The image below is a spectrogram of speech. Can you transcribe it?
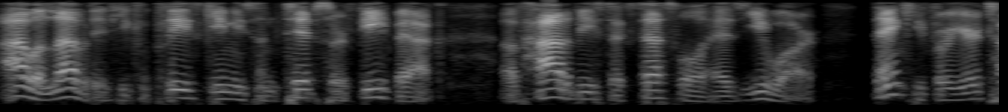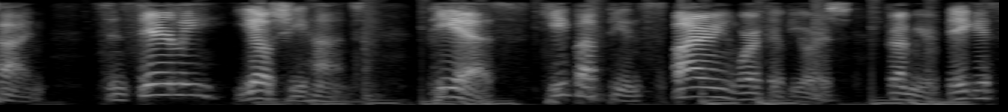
I would love it if you could please give me some tips or feedback of how to be successful as you are. Thank you for your time. Sincerely, Yoshi Hunt. P.S. Keep up the inspiring work of yours from your biggest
